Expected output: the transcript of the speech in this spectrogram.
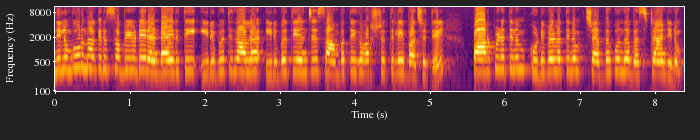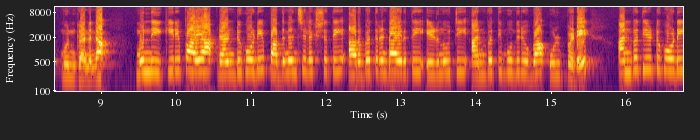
നിലമ്പൂർ നഗരസഭയുടെ രണ്ടായിരത്തി ഇരുപത്തിനാല് ഇരുപത്തിയഞ്ച് സാമ്പത്തിക വർഷത്തിലെ ബജറ്റിൽ പാർപ്പിടത്തിനും കുടിവെള്ളത്തിനും ചന്തക്കുന്ന് ബസ് സ്റ്റാൻഡിനും മുൻഗണന. മുൻ നീക്കിയിരിപ്പായ രണ്ട് കോടി പതിനഞ്ച് ലക്ഷത്തി അറുപത്തിരണ്ടായിരത്തി എഴുന്നൂറ്റി അൻപത്തിമൂന്ന് രൂപ ഉൾപ്പെടെ അൻപത്തിയെട്ട് കോടി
